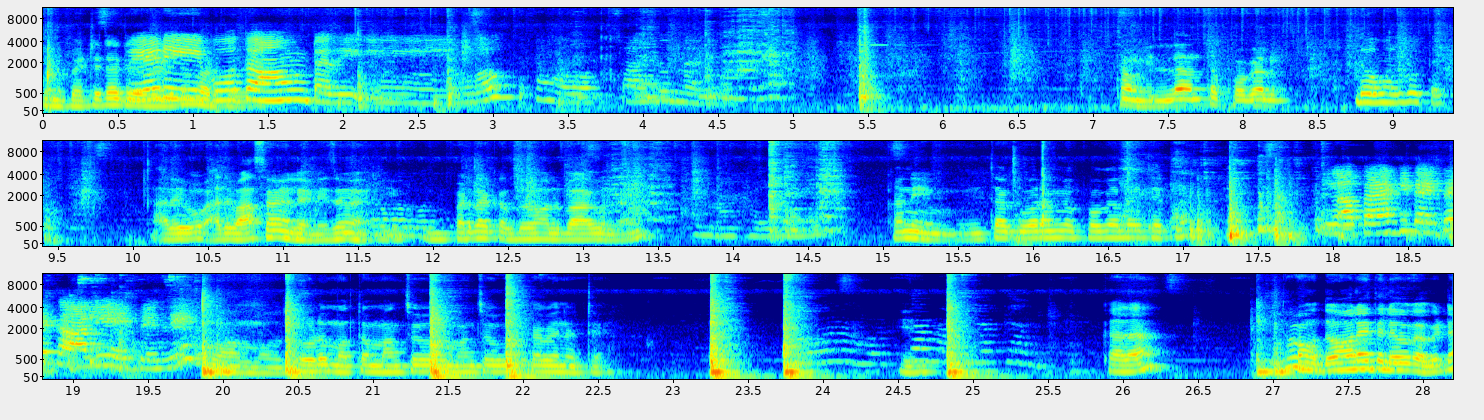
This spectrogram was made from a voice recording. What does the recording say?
నేను పెట్టేటట్టు వేడి. పోతా ఉంటది. ఇల్లంతా పొగలు. దోమలు పోతాయి. అది అది వాస్తవమే నిజమే. ఇప్పటిదాకా దోమలు బాగున్నాయి. కానీ ఇంత ఘోరంగా పొగలు అయితే ఎట్లా? ఇక ఆ ప్యాకెట్ అయితే ఖాళీ అయిపోయింది. అమ్మో చూడు మొత్తం మంచు మంచు ఉడకపోయినట్టే కదా? దోమ దోమలు అయితే లేవుగా బిడ్డ?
